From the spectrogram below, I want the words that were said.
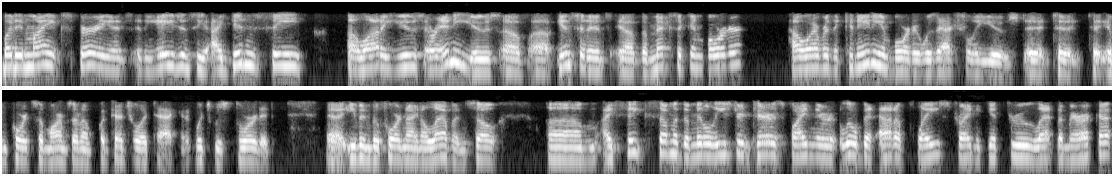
But in my experience in the agency, I didn't see a lot of use or any use of uh, incidents of the Mexican border. However, the Canadian border was actually used to, to, to import some arms on a potential attack, which was thwarted uh, even before 9 11. So um, I think some of the Middle Eastern terrorists find they're a little bit out of place trying to get through Latin America.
